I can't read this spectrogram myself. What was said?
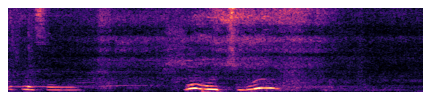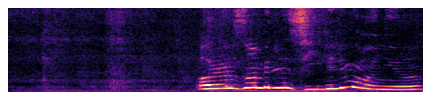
Gitmeseydin. Bu uç, bu. Aranızdan biriniz hileli mi oynuyor?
